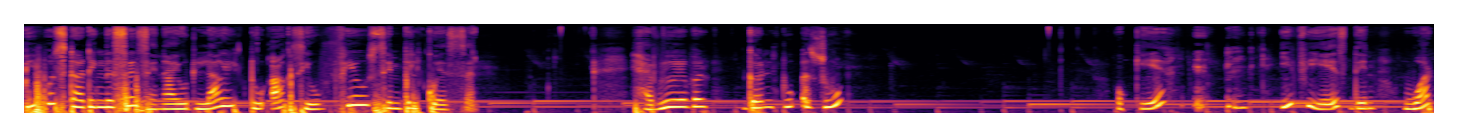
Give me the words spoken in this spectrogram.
Before starting the session, I would like to ask you few simple questions. Have you ever gone to a zoo? Okay. if yes, then what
